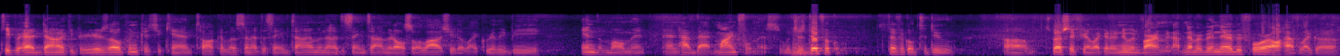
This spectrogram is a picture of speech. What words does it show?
keep your head down, keep your ears open because you can't talk and listen at the same time. And then at the same time, it also allows you to like really be in the moment and have that mindfulness, which is difficult. It's difficult to do, um, especially if you're like in a new environment. I've never been there before. I'll have like a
